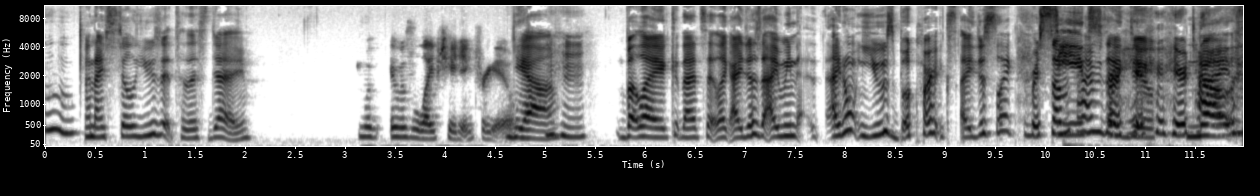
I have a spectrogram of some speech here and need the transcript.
Ooh. and I still use it to this day. It was life changing for you. Yeah. Mhm. But like that's it. Like I just I mean I don't use bookmarks. I just like Receipts sometimes I hair- do. hair no. ties.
